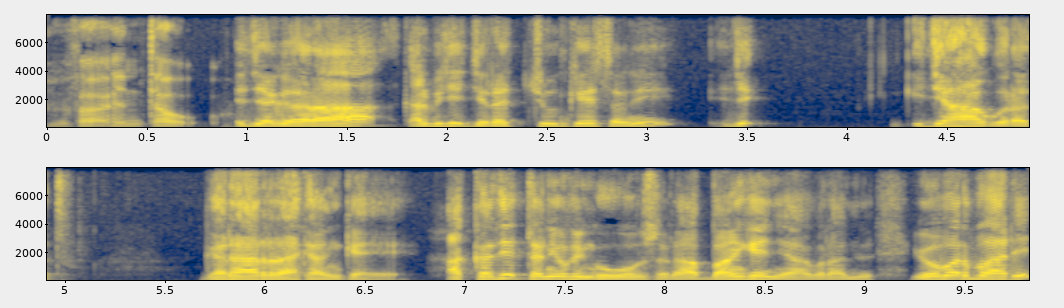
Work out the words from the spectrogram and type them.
Hin ija garaa qalbii jijjiirachuun keessanii ija haa godhatu garaarraa kan ka'e akkas jettanii of hin gowwoomsina abbaan keenya yoo barbaade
